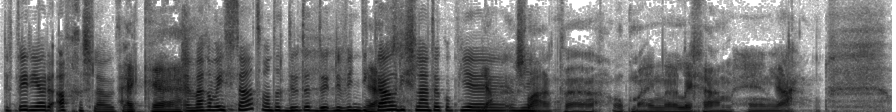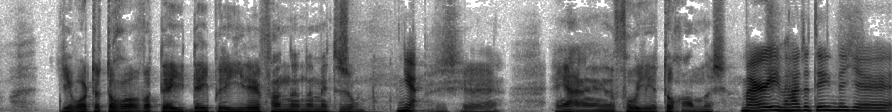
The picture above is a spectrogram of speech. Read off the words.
de periode afgesloten. Ik eh, En waarom is dat? Want dat doet, dat, doet- die kou die slaat ook op je... ja, slaat eh, op mijn eh, lichaam. En ja, je wordt er toch wel wat de van eh, met de zon. Ja, Dus eh, en ja, dan voel je je toch anders. maar Dus, je houdt het in dat je,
